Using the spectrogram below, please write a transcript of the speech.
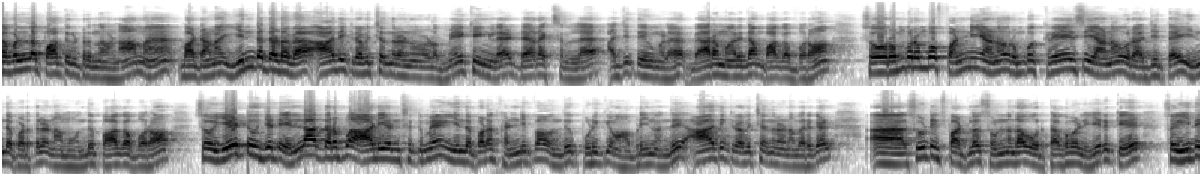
லெவலில் பார்த்துக்கிட்டு இருந்தோம் நாம். பட் ஆனால் இந்த தடவை ஆதிக் ரவிச்சந்திரனோட மேக்கிங்கில் டைரக்ஷனில் அஜித் இவங்களை வேற மாதிரி தான் பார்க்க போகிறோம் ஸோ ரொம்ப ரொம்ப ஃபன்னியான ரொம்ப கிரேசியான ஒரு அஜித்தை இந்த படத்தில் நாம் வந்து பார்க்க போகிறோம் ஸோ ஏ டு ஜெட் எல்லா தரப்பு ஆடியன்ஸுக்குமே இந்த படம் கண்டிப்பாக வந்து பிடிக்கும் அப்படின்னு வந்து ஆதிக் ரவிச்சந்திரன் அவர்கள் ஷூட்டிங் ஸ்பாட்டில் சொன்னதாக ஒரு தகவல் இருக்குது ஸோ இது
